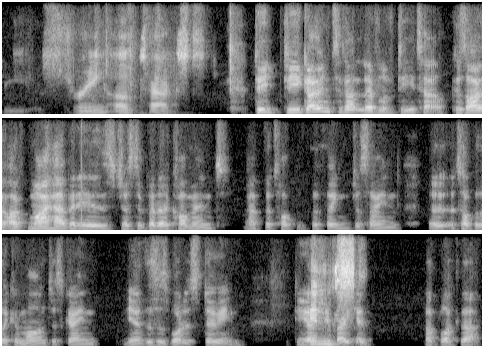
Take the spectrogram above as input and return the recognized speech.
the string of text. do, do you go into that level of detail because I, I my habit is just to put a comment at the top of the thing just saying at the top of the command just going you know this is what it's doing do you actually In break it up like that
